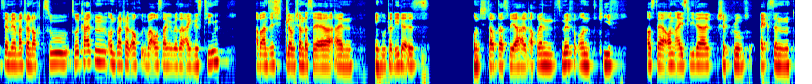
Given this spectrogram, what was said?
ist er mir manchmal noch zu zurückhaltend und manchmal auch über Aussagen über sein eigenes Team. Aber an sich glaube ich schon, dass er ein, ein guter Leader ist. Und ich glaube, dass wir halt, auch wenn Smith und Keith aus der On-Ice Leadership Group weg sind,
